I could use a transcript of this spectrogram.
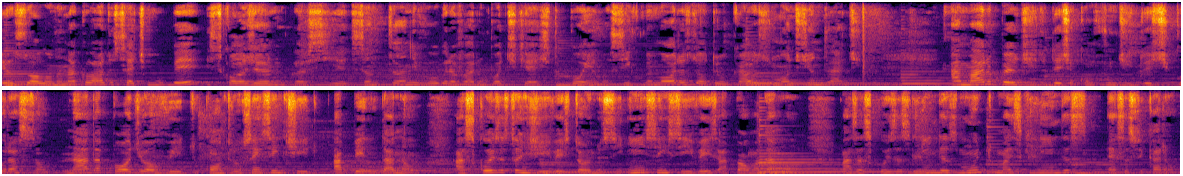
Eu sou a aluna Ana Cláudia, sétimo B, Escola Jerônimo Garcia de Santana e vou gravar um podcast do poema Cinco Memórias do autor Carlos Monte de Andrade. Amar o perdido deixa confundido este coração. Nada pode o ouvido contra o sem sentido, apelo da não. As coisas tangíveis tornam-se insensíveis à palma da mão, mas as coisas lindas, muito mais que lindas, essas ficarão.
